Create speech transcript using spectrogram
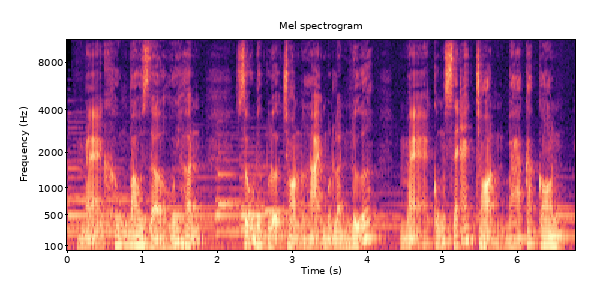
Mẹ không bao giờ hối hận, dẫu được lựa chọn lại một lần nữa, mẹ cũng sẽ chọn ba các con.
